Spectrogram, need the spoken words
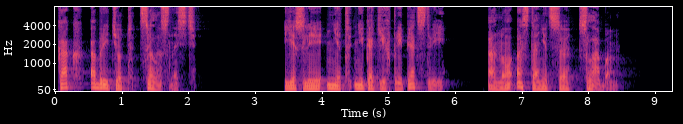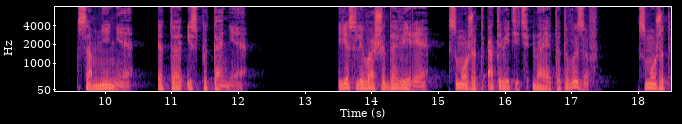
Как обретет целостность? Если нет никаких препятствий, оно останется слабым. Сомнение – это испытание. Если ваше доверие сможет ответить на этот вызов, сможет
